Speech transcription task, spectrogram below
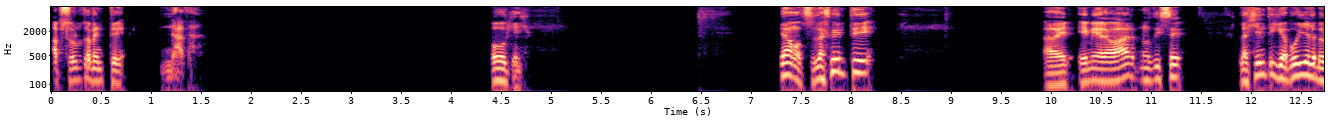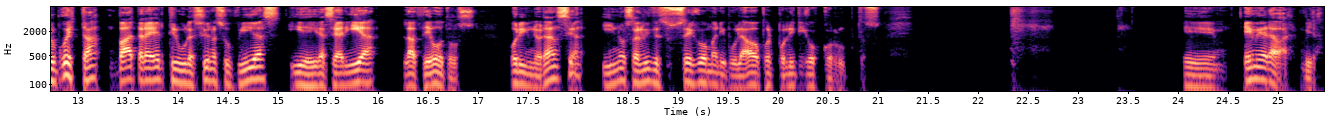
Absolutamente nada. Ok. Veamos, la gente... A ver, M. Arabar nos dice, la gente que apoya la propuesta va a traer tribulación a sus vidas y desgraciaría las de otros por ignorancia y no salir de su sesgo manipulado por políticos corruptos. Eh, M. Arabar, mira.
